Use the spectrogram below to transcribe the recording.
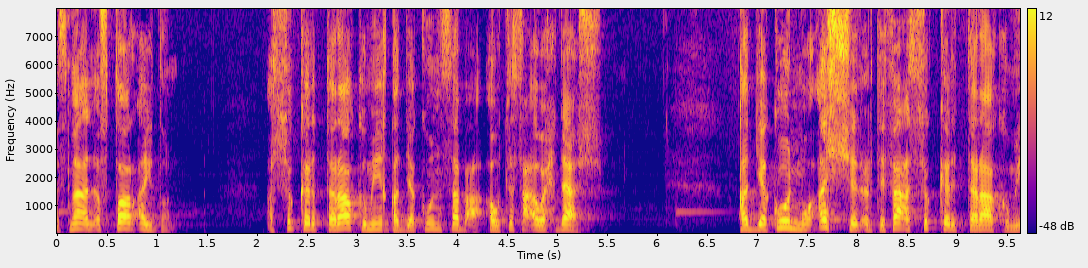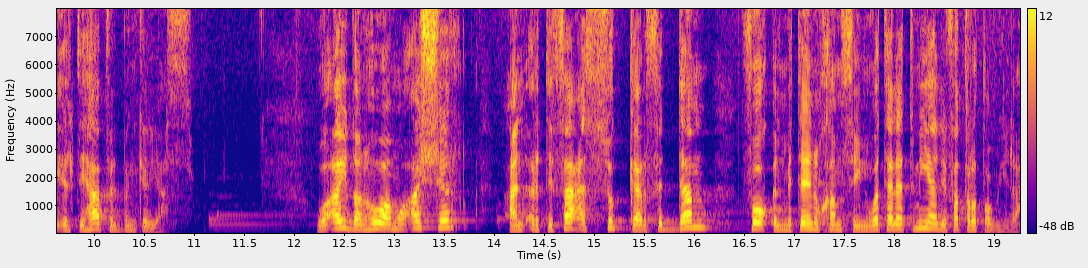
إثناء الإفطار أيضا. السكر التراكمي قد يكون سبعة أو تسعة أو 11 قد يكون مؤشر ارتفاع السكر التراكمي التهاب في البنكرياس. وأيضا هو مؤشر عن ارتفاع السكر في الدم فوق ال 250 و 300 لفترة طويلة.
